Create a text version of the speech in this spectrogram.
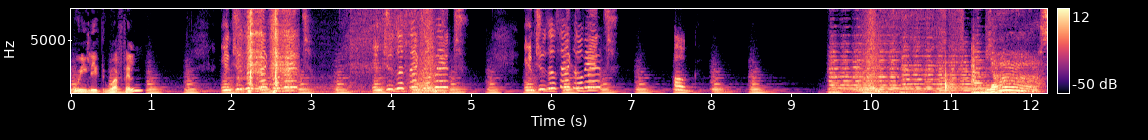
Will it waffle? Into the thick of it. Into the thick of it. Into the thick of it. Ugh. Yes.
